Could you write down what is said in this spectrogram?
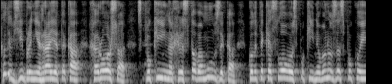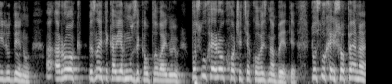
коли в зібранні грає така хороша, спокійна Христова музика, коли таке слово спокійне, воно заспокоює людину. А, а рок, ви знаєте, як музика впливає на людину. Послухай рок, хочеться когось набити. Послухай Шопена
